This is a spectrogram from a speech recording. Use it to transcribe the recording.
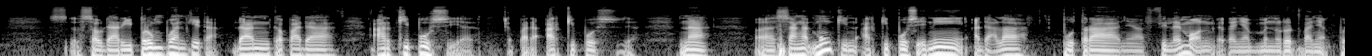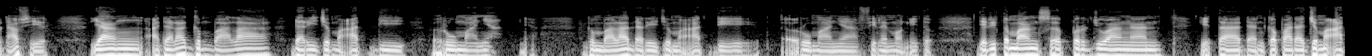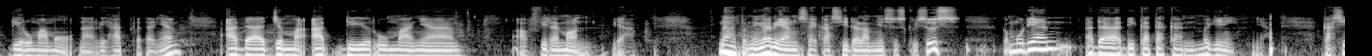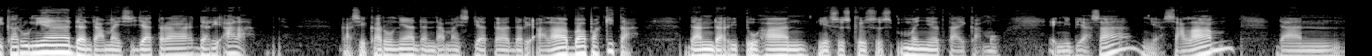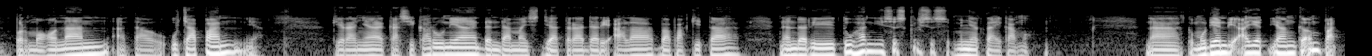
saudari perempuan kita dan kepada Arkipus ya kepada Arkipus ya nah uh, sangat mungkin Arkipus ini adalah putranya Filemon katanya menurut banyak penafsir yang adalah gembala dari jemaat di rumahnya ya. Gembala dari jemaat di rumahnya Filemon itu. Jadi teman seperjuangan kita dan kepada jemaat di rumahmu. Nah, lihat katanya ada jemaat di rumahnya uh, Filemon ya. Nah, pendengar yang saya kasih dalam Yesus Kristus, kemudian ada dikatakan begini ya kasih karunia dan damai sejahtera dari Allah. Kasih karunia dan damai sejahtera dari Allah Bapa kita dan dari Tuhan Yesus Kristus menyertai kamu. Ini biasa ya salam dan permohonan atau ucapan ya. Kiranya kasih karunia dan damai sejahtera dari Allah Bapa kita dan dari Tuhan Yesus Kristus menyertai kamu. Nah, kemudian di ayat yang keempat,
